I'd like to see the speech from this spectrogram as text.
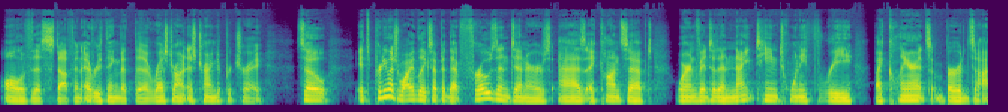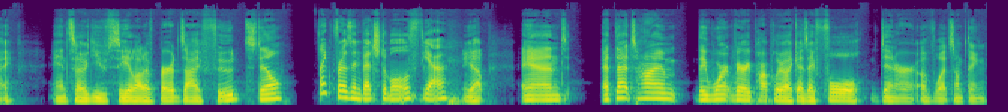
all of this stuff and everything that the restaurant is trying to portray. So it's pretty much widely accepted that frozen dinners as a concept were invented in 1923 by Clarence Birdseye. And so you see a lot of Birdseye food still. Like frozen vegetables, yeah. Yep. And at that time, they weren't very popular like as a full dinner of what something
